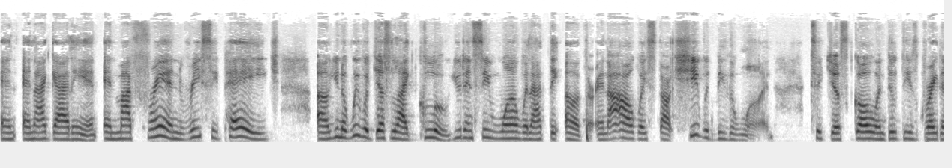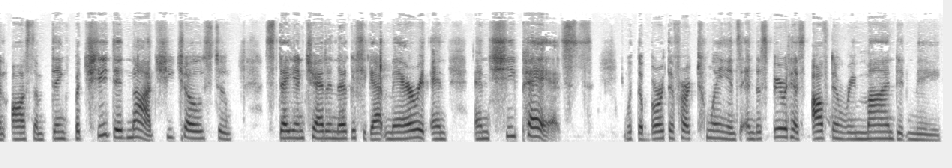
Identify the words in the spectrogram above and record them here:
and, and I got in. And my friend Reese Page, uh, you know, we were just like glue. You didn't see one without the other. And I always thought she would be the one to just go and do these great and awesome things, but she did not. She chose to stay in Chattanooga. She got married and and she passed with the birth of her twins. And the Spirit has often reminded me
